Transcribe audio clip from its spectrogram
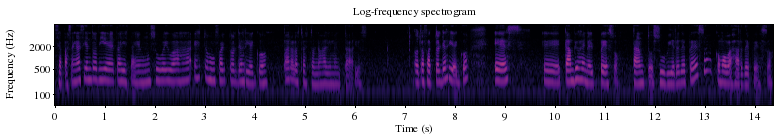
se pasan haciendo dietas y están en un sube y baja, esto es un factor de riesgo para los trastornos alimentarios. Otro factor de riesgo es eh, cambios en el peso, tanto subir de peso como bajar de peso.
